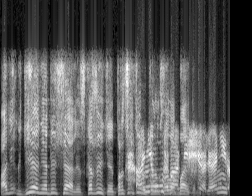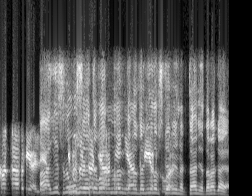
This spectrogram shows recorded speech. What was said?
они, где они обещали? Скажите, процитируйте они нам слова обещали, они их одобряли. А если уже, это вам на Даниловский рынок, Таня, дорогая.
